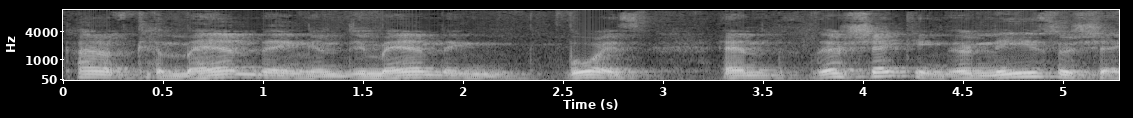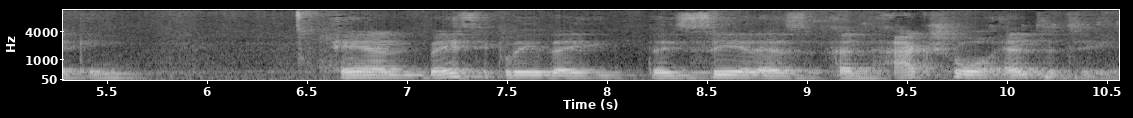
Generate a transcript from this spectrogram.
kind of commanding and demanding voice. And they're shaking, their knees are shaking. And basically they, they see it as an actual entity.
